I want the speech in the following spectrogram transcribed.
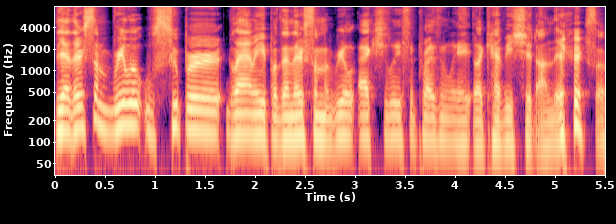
Yeah, there's some real super glammy, but then there's some real actually surprisingly like heavy shit on there. So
